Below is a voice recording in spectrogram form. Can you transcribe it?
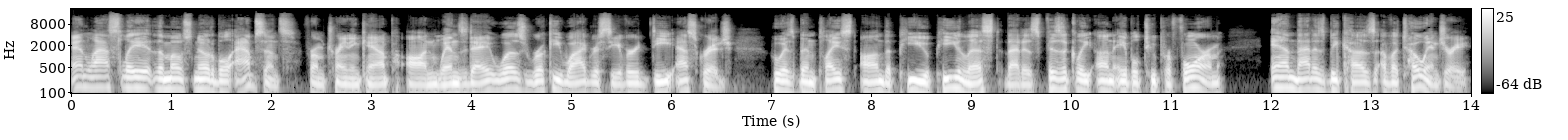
And lastly, the most notable absence from training camp on Wednesday was rookie wide receiver D. Eskridge, who has been placed on the PUP list that is physically unable to perform and that is because of a toe injury.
